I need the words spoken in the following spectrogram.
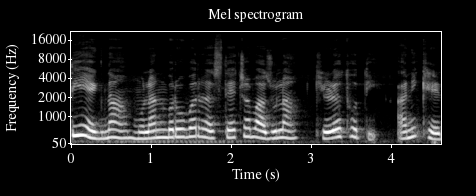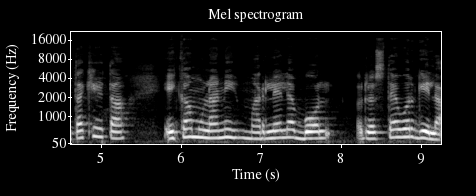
ती एकदा मुलांबरोबर रस्त्याच्या बाजूला खेळत होती. आणि खेळता खेळता एका मुलाने मारलेला बॉल रस्त्यावर गेला.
